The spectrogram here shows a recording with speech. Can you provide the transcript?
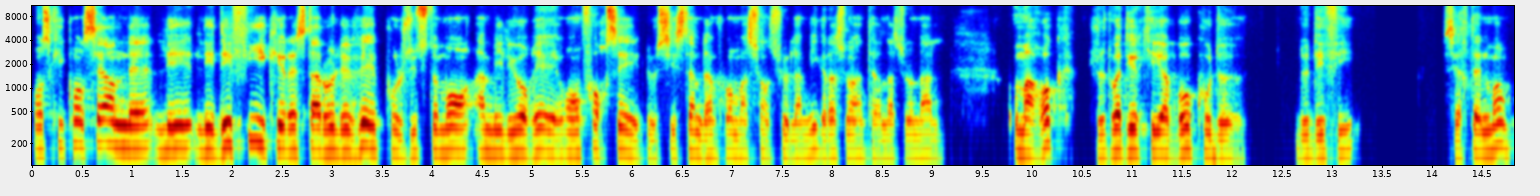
En ce qui concerne les, défis qui restent à relever pour justement améliorer et renforcer le système d'information sur la migration internationale au Maroc, je dois dire qu'il y a beaucoup de, de défis, certainement.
